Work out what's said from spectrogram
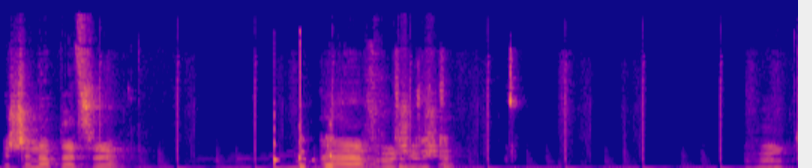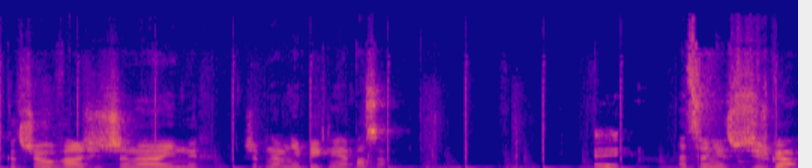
Jeszcze na plecy. Tu, A, tu, wrócił tu, się. tu. Mhm, tylko trzeba uważać jeszcze na innych, żeby nam nie biegnie na bazę. Okej. A co, nie zrzucisz go?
